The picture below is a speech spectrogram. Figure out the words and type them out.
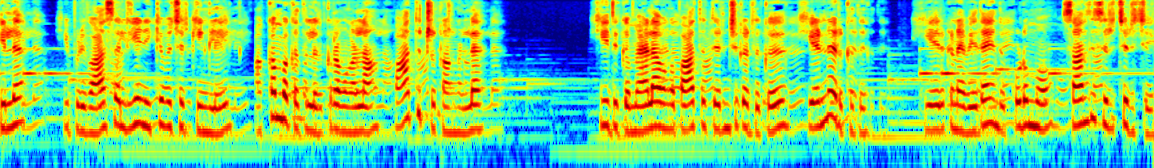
இல்ல இப்படி வாசல்லயே நிக்க வச்சிருக்கீங்களே. அக்கம் பக்கத்துல இருக்கிறவங்க எல்லாம் பாத்துட்டு இருக்காங்கல்ல. இதுக்கு மேல அவங்க பார்த்து தெரிஞ்சுக்கிறதுக்கு என்ன இருக்குது? ஏற்கனவே தான் இந்த குடும்பம் சாந்தி சிரிச்சிருச்சே.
